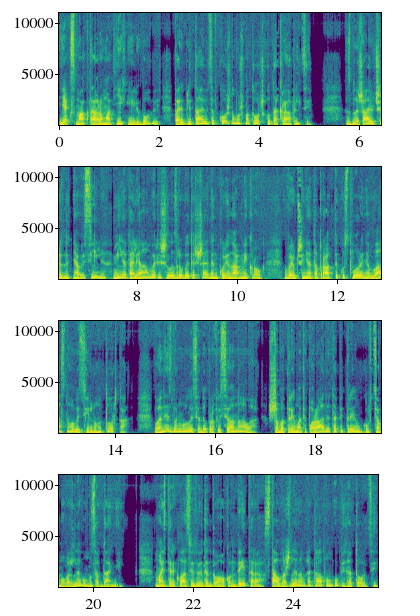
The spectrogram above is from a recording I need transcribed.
як смак та аромат їхньої любові переплітаються в кожному шматочку та крапельці. Зближаючись до дня весілля, Мія та Ліам вирішили зробити ще один кулінарний крок вивчення та практику створення власного весільного торта. Вони звернулися до професіонала, щоб отримати поради та підтримку в цьому важливому завданні. Майстер-клас від видатного кондитера став важливим етапом у підготовці.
